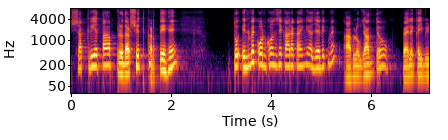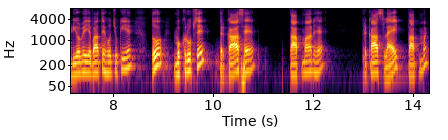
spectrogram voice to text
सक्रियता प्रदर्शित करते हैं। तो इनमें कौन कौन से कारक आएँगे अजैविक में? आप लोग जानते हो, पहले कई वीडियो में ये बातें हो चुकी हैं। तो मुख्य रूप से प्रकाश है, तापमान है, प्रकाश लाइट, तापमान,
